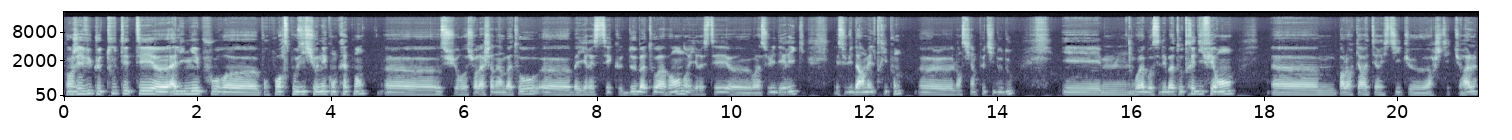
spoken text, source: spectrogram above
quand j'ai vu que tout était euh, aligné pour euh, pour pouvoir se positionner concrètement sur sur l'achat d'un bateau, bah, il restait que deux bateaux à vendre. Il restait voilà celui d'Eric et celui d'Armel Tripon, l'ancien petit doudou. Et hum, voilà, bon, c'est des bateaux très différents par leurs caractéristiques architecturales.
